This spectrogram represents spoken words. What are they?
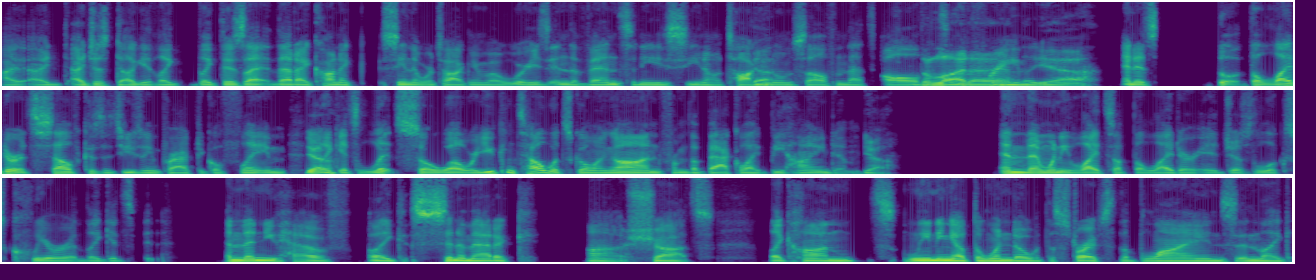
I, I I just dug it. Like like there's that that iconic scene that we're talking about where he's in the vents and he's you know talking Yeah. to himself, and that's all the lighter, frame, the- yeah, and it's the the lighter itself because it's using practical flame. Yeah. like it's lit so well where you can tell what's going on from the backlight behind him. yeah, and then when he lights up the lighter it just looks clearer like it's and then you have like cinematic uh shots like han leaning out the window with the stripes of the blinds and like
